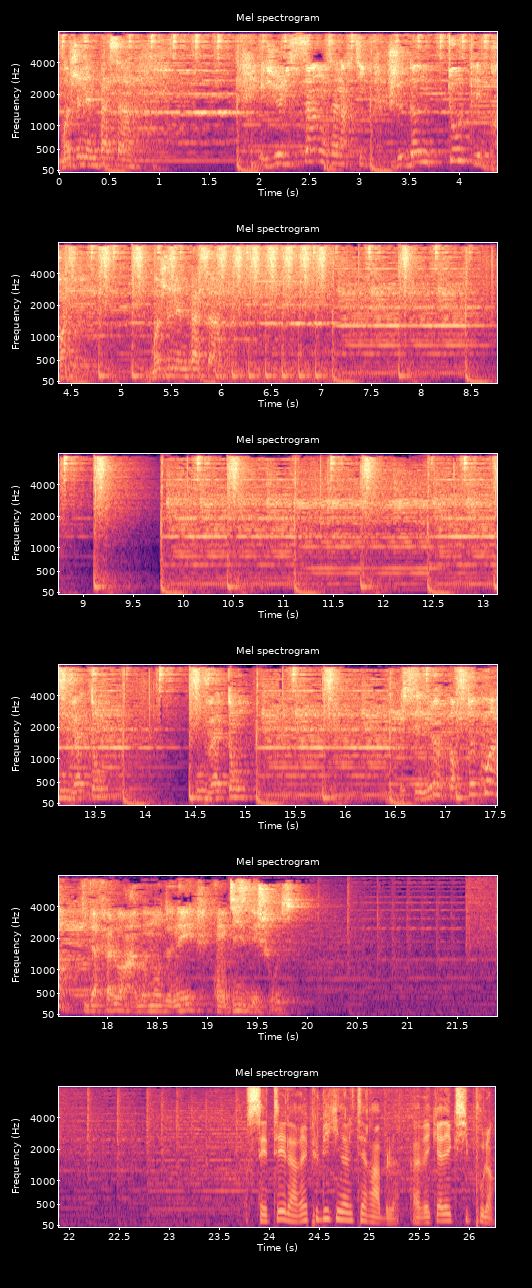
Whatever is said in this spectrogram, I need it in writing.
Moi, je n'aime pas ça. Et je lis ça dans un article. Je donne toutes les preuves. Moi, je n'aime pas ça. Où va-t-on? Où va-t-on? Et c'est n'importe quoi. Il va falloir à un moment donné qu'on dise des choses. C'était La République inaltérable avec Alexis Poulain,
